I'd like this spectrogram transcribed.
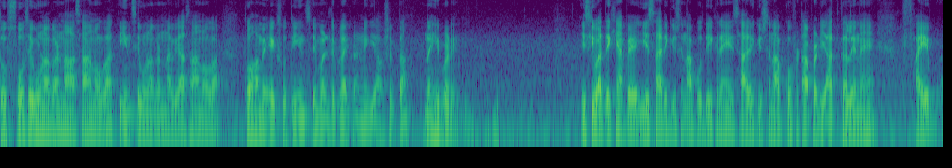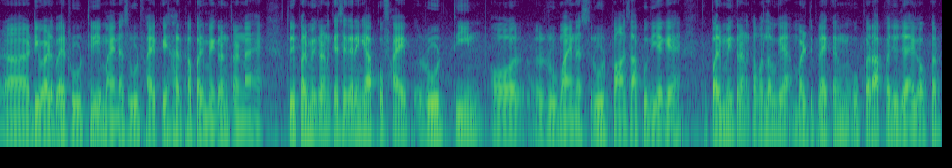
तो सौ से गुणा करना आसान होगा, तीन से गुणा करना भी आसान होगा। तो हमें एक सौ तीन से मल्टीप्लाई करने की आवश्यकता नहीं पड़ेगी। इसके बाद देखिए यहाँ पे ये सारे क्वेश्चन आपको देख रहे हैं। ये सारे क्वेश्चन आपको फटाफट याद कर लेने हैं। Five divide by root three minus root five के हर का परिमेकरण करना है। तो ये परिमेकरण कैसे करेंगे? आपको फाइव रूट तीन और रू माइनस रूट पाँच आपको दिया गया है। परिमेकरण का मतलब क्या मल्टीप्लाई करने में ऊपर आपका जो जाएगा ऊपर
